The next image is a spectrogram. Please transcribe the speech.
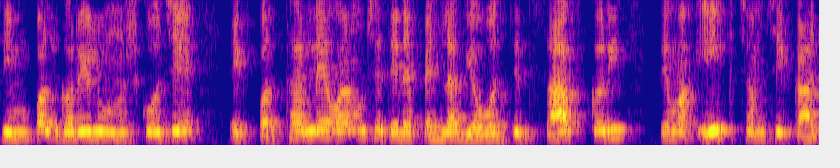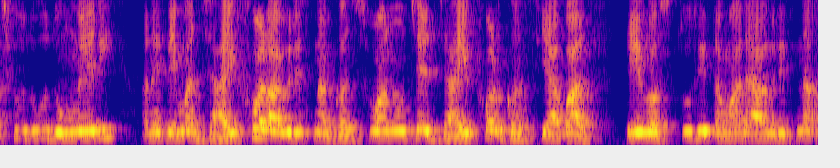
સિમ્પલ ઘરેલું નુસ્ખો છે. એક પથ્થર લેવાનું છે, તેને પહેલાં વ્યવસ્થિત સાફ કરી, તેમાં એક ચમચી કાચું દૂધ ઉમેરી અને તેમાં જાયફળ આવી રીતના ઘસવાનું છે. જાયફળ ઘસ્યા બાદ તે વસ્તુથી તમારે આવી રીતના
